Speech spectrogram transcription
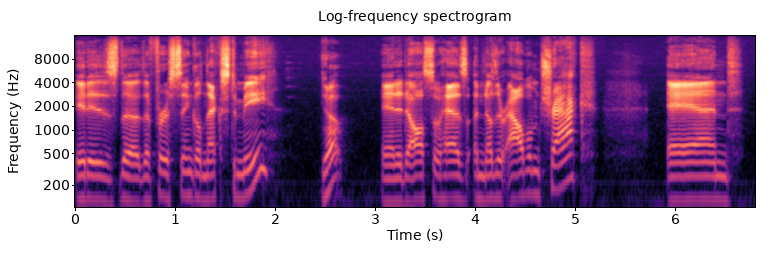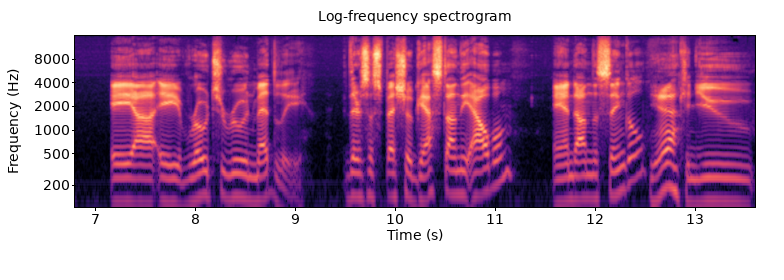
It is the the first single next to me, yep and it also has another album track and a uh, a Road to Ruin medley. There's a special guest on the album and on the single. Yeah. Can you?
